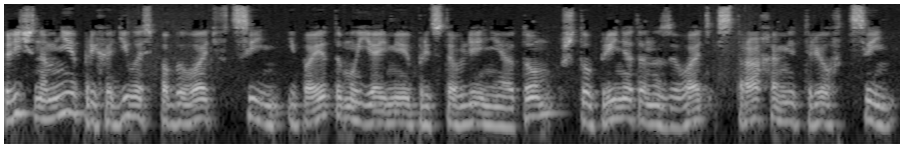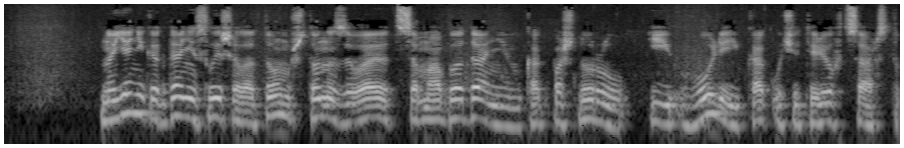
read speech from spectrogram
Лично мне приходилось побывать в Цинь, и поэтому я имею представление о том, что принято называть страхами трех Цинь. Но я никогда не слышал о том, что называют самообладанием, как по шнуру, и волей, как у четырех царств.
